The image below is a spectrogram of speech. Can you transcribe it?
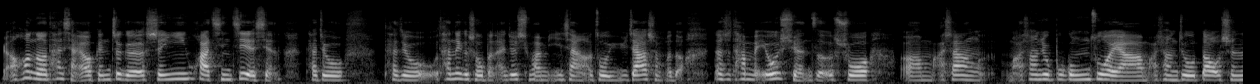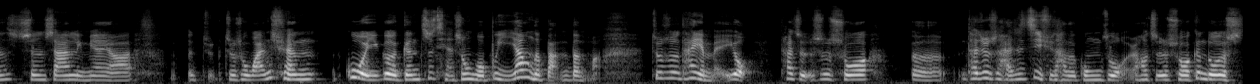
然后呢，他想要跟这个声音划清界限，他就，他就，他那个时候本来就喜欢冥想啊，做瑜伽什么的。但是他没有选择说，呃，马上，马上就不工作呀，马上就到深深山里面呀，就就是完全过一个跟之前生活不一样的版本嘛。就是他也没有，他只是说。呃，他就是还是继续他的工作，然后只是说更多的时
